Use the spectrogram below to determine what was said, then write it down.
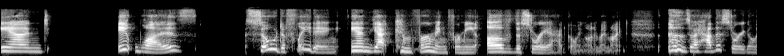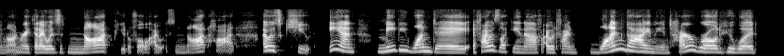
And it was so deflating and yet confirming for me of the story I had going on in my mind. so I had this story going on, right? That I was not beautiful, I was not hot, I was cute. And maybe one day, if I was lucky enough, I would find one guy in the entire world who would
